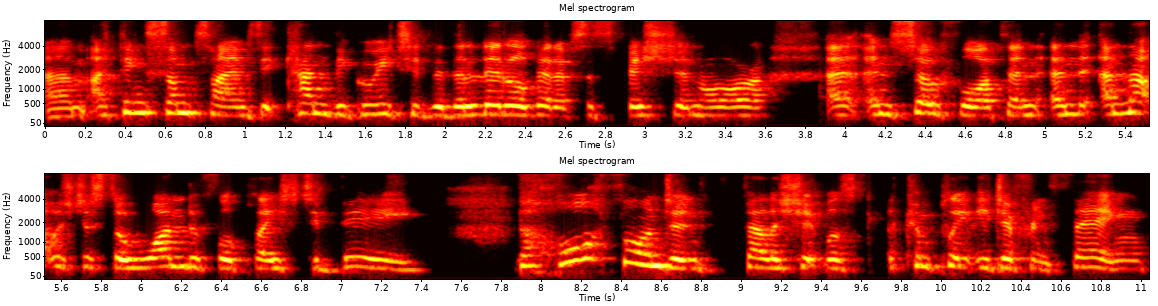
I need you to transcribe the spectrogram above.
Um, I think sometimes it can be greeted with a little bit of suspicion or uh, and so forth. And, and, and that was just a wonderful place to be. The Hawthornden Fellowship was a completely different thing.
